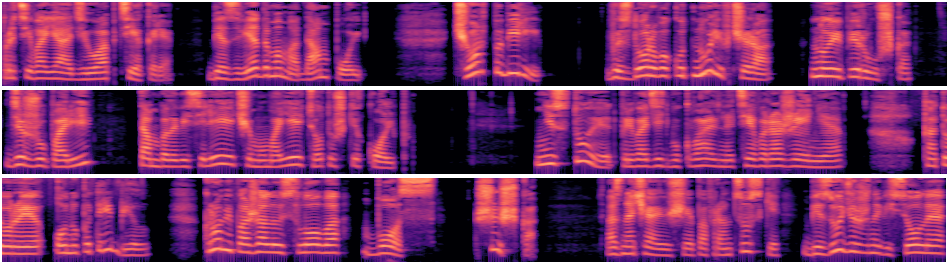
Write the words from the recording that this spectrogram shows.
противоядие у аптекаря, без ведома мадам Поль. «Черт побери! Вы здорово кутнули вчера, ну и пирушка. Держу пари, там было веселее, чем у моей тетушки Кольп». Не стоит приводить буквально те выражения, которые он употребил, кроме, пожалуй, слова «босс» — «шишка», означающее по-французски безудержно веселое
